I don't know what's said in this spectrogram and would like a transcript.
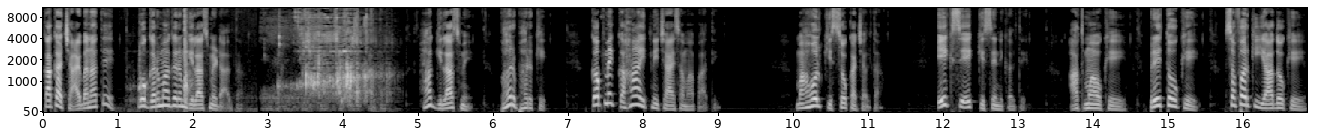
काका चाय बनाते, वो गर्मा गर्म गिलास में डालता। हाँ गिलास में भर भर के। कप में कहाँ इतनी चाय समा पाती? माहौल किस्सों का चलता। एक से एक किस्से निकलते। आत्माओं के, प्रेतों के, सफ़र की यादों के,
